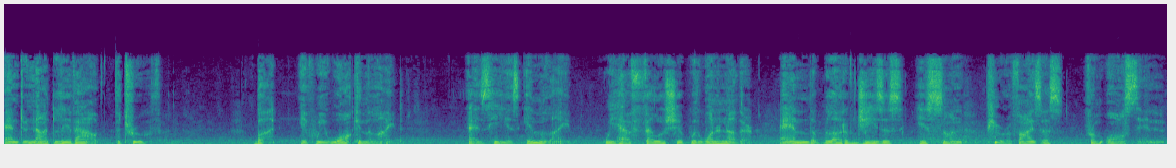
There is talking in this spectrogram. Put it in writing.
and do not live out the truth. But if we walk in the light, as he is in the light, we have fellowship with one another, and the blood of Jesus, his Son, purifies us from all sin.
